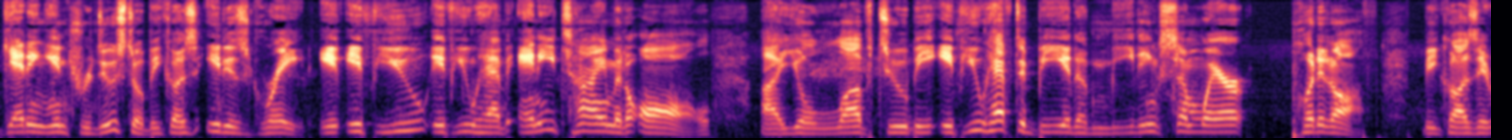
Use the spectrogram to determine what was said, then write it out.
getting introduced to it because it is great. If, if you if you have any time at all, uh, you'll love Tubi. If you have to be at a meeting somewhere, put it off because it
